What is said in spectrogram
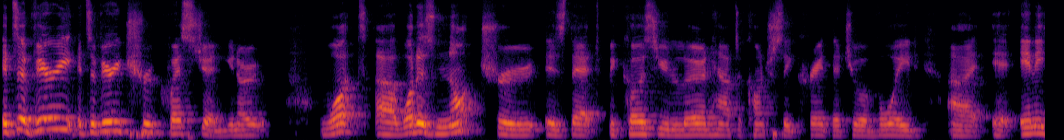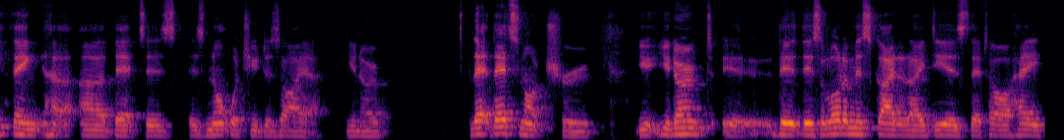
it's a very it's a very true question. You know, what uh, what is not true is that because you learn how to consciously create that you avoid uh, anything uh, uh, that is is not what you desire. You know, that that's not true you you don't uh, there, there's a lot of misguided ideas that oh hey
